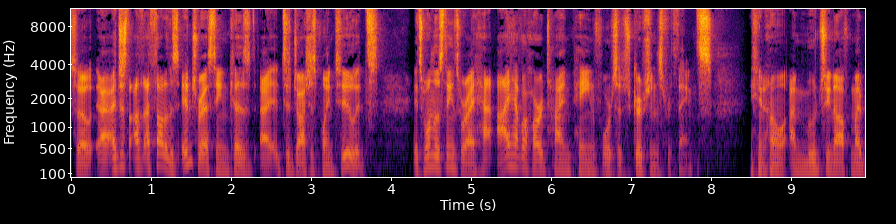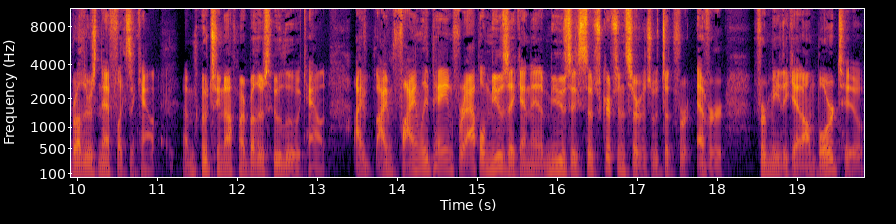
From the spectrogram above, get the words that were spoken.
So I, I just I, I thought it was interesting because to Josh's point too, it's it's one of those things where I ha- I have a hard time paying for subscriptions for things. You know, I'm mooching off my brother's Netflix account. I'm mooching off my brother's Hulu account. I, I'm finally paying for Apple Music and a music subscription service, which took forever for me to get on board to.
